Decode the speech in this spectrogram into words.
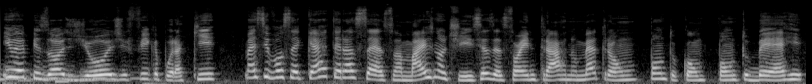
E o episódio de hoje fica por aqui, mas se você quer ter acesso a mais notícias, é só entrar no metro1.com.br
